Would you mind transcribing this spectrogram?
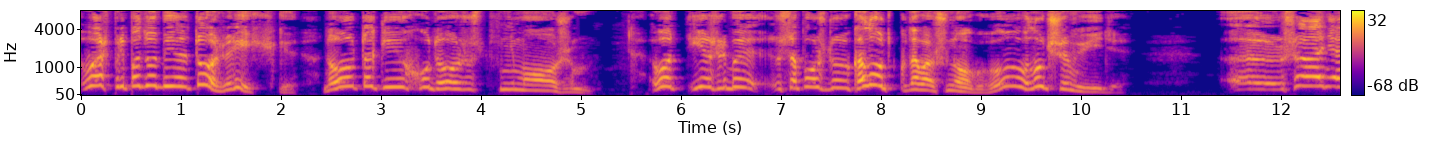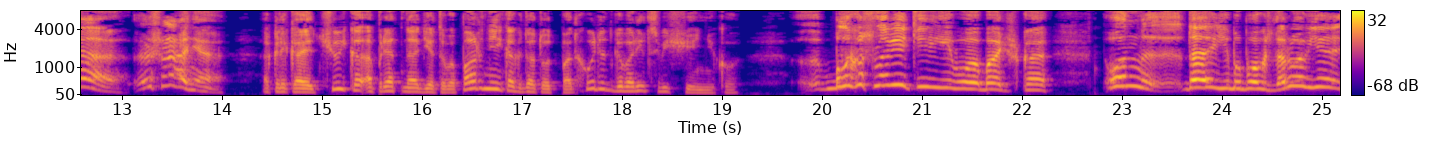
ваш преподобие, тоже резчики, но таких художеств не можем. Вот если бы сапожную колодку на вашу ногу, в лучшем виде. «Э, — Шаня, Шаня! — окликает чуйка опрятно одетого парня, и когда тот подходит, говорит священнику. — Благословите его, батюшка. Он, дай ему бог здоровья,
